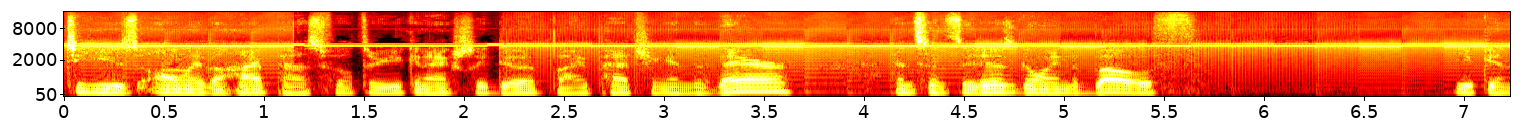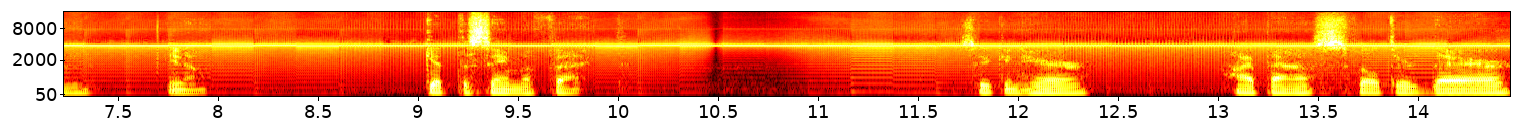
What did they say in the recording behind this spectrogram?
to use only the high pass filter. You can actually do it by patching into there. And since it is going to both, you can, you know, get the same effect. So you can hear high pass filtered there,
